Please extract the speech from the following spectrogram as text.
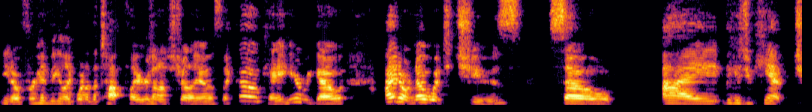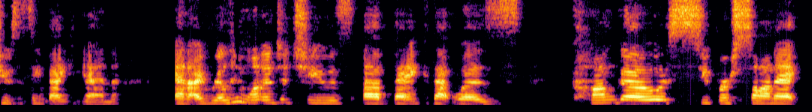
you know for him being like one of the top players in Australia I was like oh, okay here we go. I don't know what to choose. So I because you can't choose the same bank again. And I really wanted to choose a bank that was Congo, Supersonic,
